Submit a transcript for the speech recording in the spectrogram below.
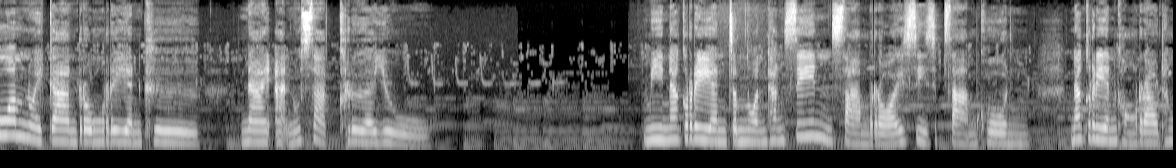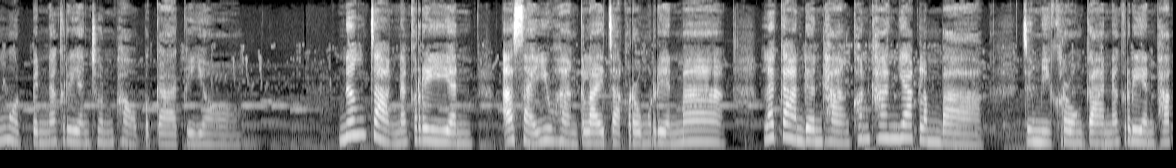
ู้อำนวยการโรงเรียนคือ นายอนุสักดิ์เครืออยู่ มีนักเรียนจำนวนทั้งสิ้น 343 คน นักเรียนของเราทั้งหมดเป็นนักเรียนชนเผ่าปากากยอ เนื่องจากนักเรียน อาศัยอยู่ห่างไกลจากโรงเรียนมาก และการเดินทางค่อนข้างยากลำบาก จึงมีโครงการนักเรียนพัก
